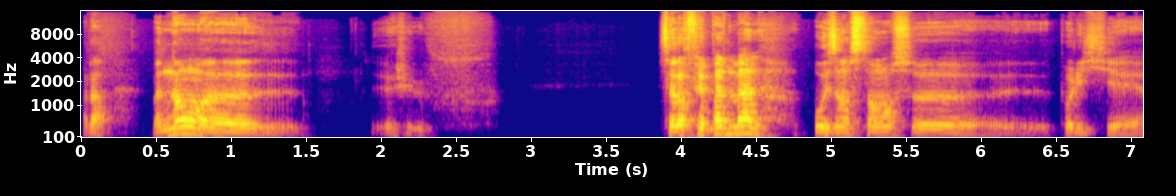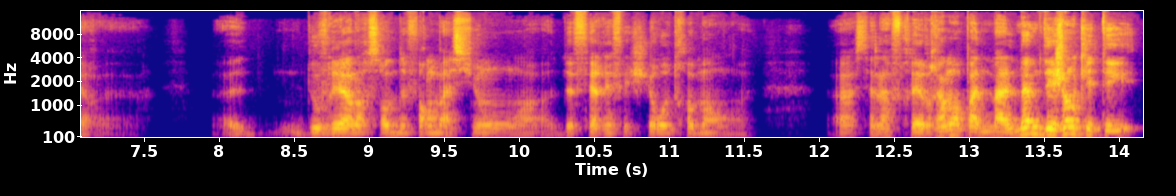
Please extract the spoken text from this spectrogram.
Voilà. Maintenant, euh, je- ça leur fait pas de mal aux instances policières d'ouvrir leur centre de formation, de faire réfléchir autrement. Ça leur ferait vraiment pas de mal. Même des gens qui étaient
